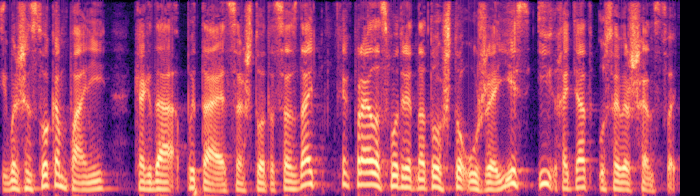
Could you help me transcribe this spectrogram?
и большинство компаний, когда пытаются что-то создать, как правило, смотрят на то, что уже есть, и хотят усовершенствовать.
